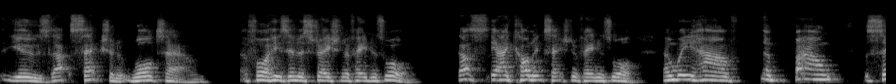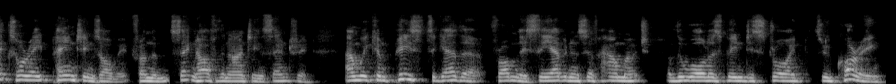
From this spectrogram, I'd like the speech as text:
used, that section at Walltown, for his illustration of Hadrian's Wall. That's the iconic section of Hadrian's Wall. And we have about six or eight paintings of it from the second half of the 19th century. And we can piece together from this the evidence of how much of the wall has been destroyed through quarrying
